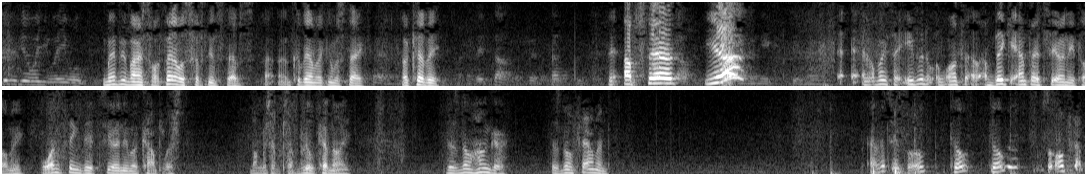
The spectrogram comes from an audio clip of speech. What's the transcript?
Couldn't go where you, where you maybe Maris Machpelah was 15 steps. Uh, could be I'm making a mistake. Or could be. Upstairs? Yeah? Even once a, big anti-Zioni told me, one thing that Zionim accomplished, there's no hunger, there's no famine. Eretz Yisrael, till, till, so often,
